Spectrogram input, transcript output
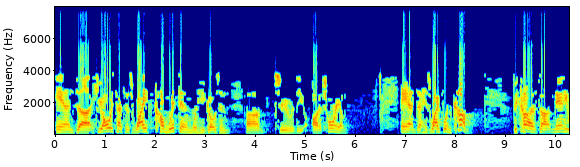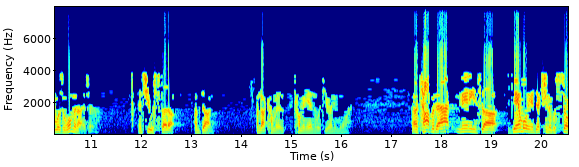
and uh, he always has his wife come with him when he goes in uh, to the auditorium, and uh, his wife wouldn't come because uh, Manny was a womanizer, and she was fed up. I'm done. I'm not coming coming in with you anymore. On top of that, Manny's uh, gambling addiction was so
